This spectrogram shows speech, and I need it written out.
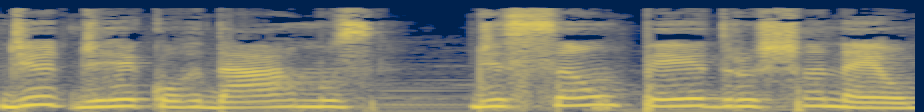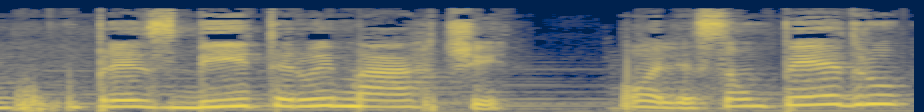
dia de recordarmos de São Pedro Chanel, presbítero e mártir. Olha, São Pedro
